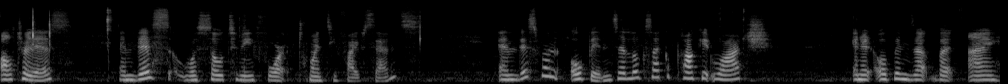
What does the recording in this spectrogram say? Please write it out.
alter this. And this was sold to me for 25 cents. And this one opens. It looks like a pocket watch. And it opens up, but I'm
